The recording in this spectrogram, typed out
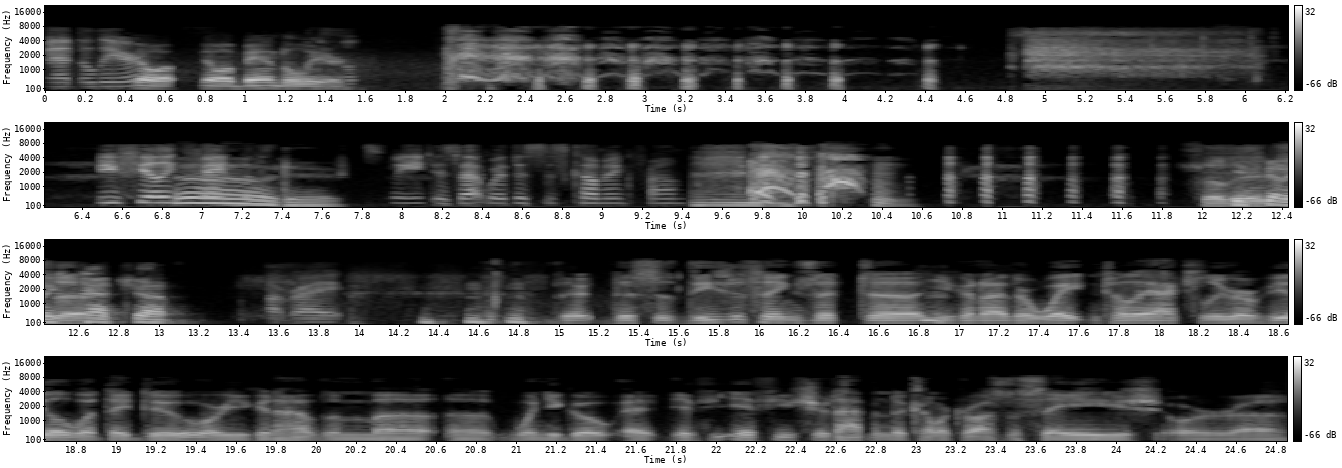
bandolier. No, no, a bandolier. Are you feeling fade Oh, with dude. sweet? Is that where this is coming from? So He's got to uh, catch up. All right. there, this is these are things that uh, you can either wait until they actually reveal what they do, or you can have them uh, uh, when you go uh, if if you should happen to come across a sage or uh,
